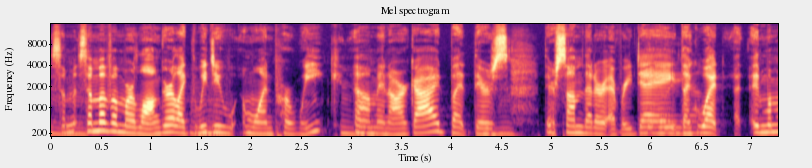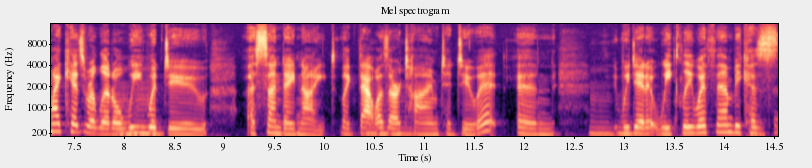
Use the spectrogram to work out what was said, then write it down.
some some of them are longer like we do one per week um, in our guide but there's there's some that are every day. Like what uh, and when my kids were little we would do a sunday night. Like that was our mm. time to do it. And hmm. we did it weekly with them because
